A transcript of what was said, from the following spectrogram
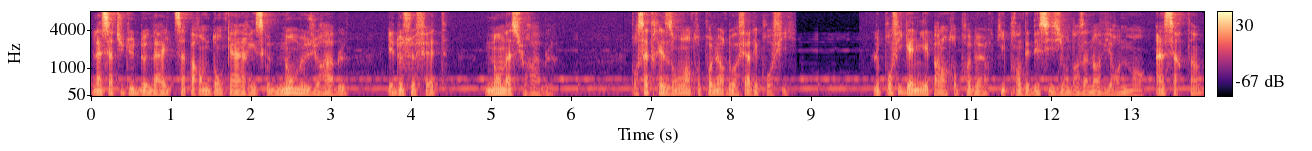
L'incertitude de Knight s'apparente donc à un risque non mesurable et de ce fait non assurable. Pour cette raison, l'entrepreneur doit faire des profits. Le profit gagné par l'entrepreneur qui prend des décisions dans un environnement incertain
